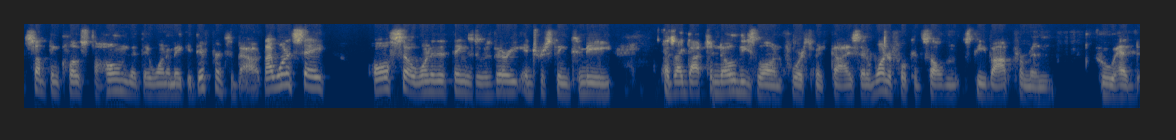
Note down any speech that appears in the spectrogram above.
something close to home that they want to make a difference about. I want to say also one of the things that was very interesting to me as I got to know these law enforcement guys, and a wonderful consultant, Steve Opferman, who had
